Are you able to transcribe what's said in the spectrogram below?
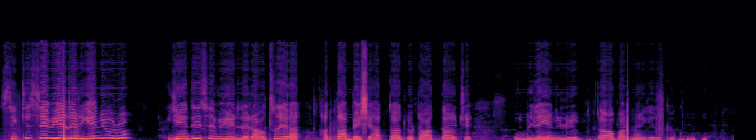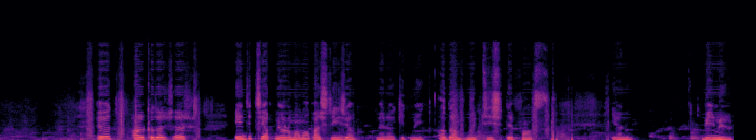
8 seviyeleri yeniyorum. 7 seviyeleri 6'ya hatta 5'e hatta 4'e hatta 3'e bile yeniliyorum. Daha abartmaya gerek yok. Evet arkadaşlar edit yapmıyorum ama başlayacağım. Merak etmeyin. Adam müthiş defans. Yani bilmiyorum.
